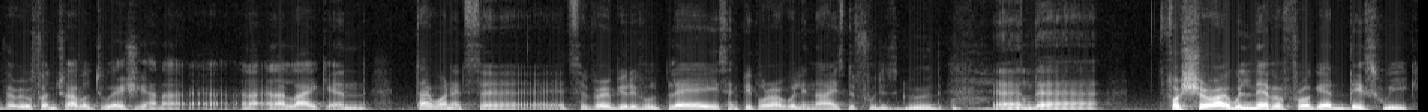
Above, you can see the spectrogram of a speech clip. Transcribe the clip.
very often travel to Asia, and I, uh, and I, and I like and Taiwan. It's a it's a very beautiful place, and people are really nice. The food is good, and uh, for sure, I will never forget this week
